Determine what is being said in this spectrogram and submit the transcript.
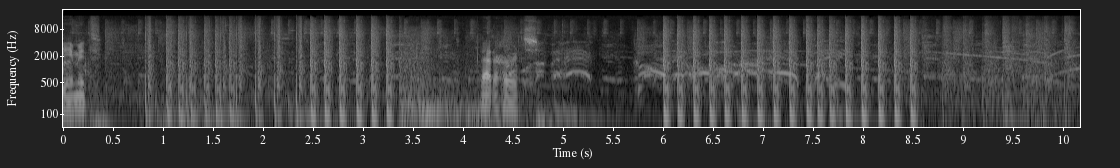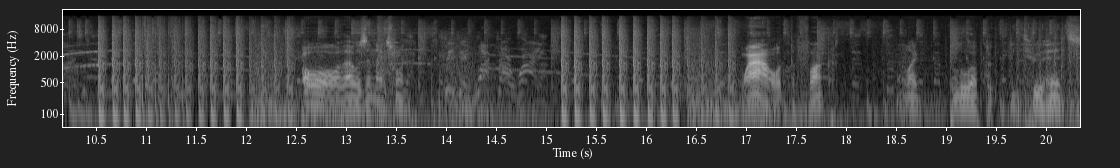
Damn it. That hurts. Oh, that was a nice one. Wow, what the fuck? I like blew up in two hits.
